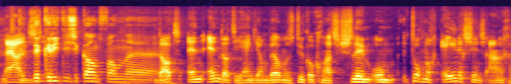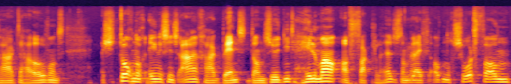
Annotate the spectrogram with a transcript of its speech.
Nou ja, de, het is- de kritische kant van... eh, Dat en, en dat die Henk-Jan Belman is natuurlijk ook gewoon hartstikke slim om toch nog enigszins aangehaakt te houden. Want als je toch nog enigszins aangehaakt bent, dan zul je het niet helemaal afvakkelen. Hè? Dus dan Nee. blijf je altijd nog een soort van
